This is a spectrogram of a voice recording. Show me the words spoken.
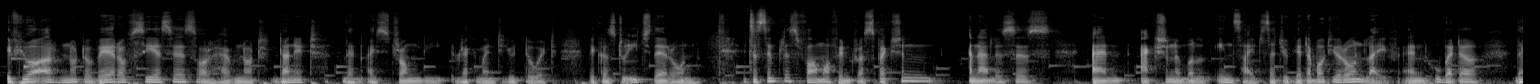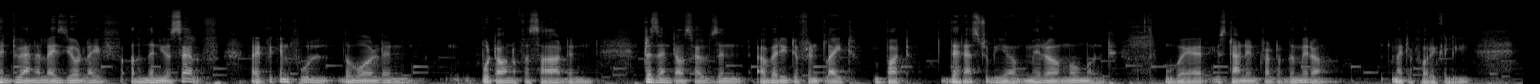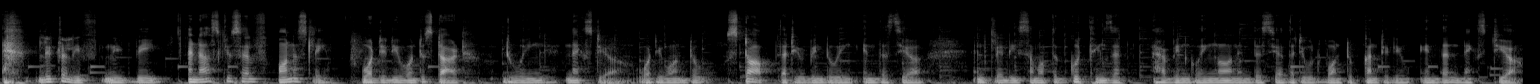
If you are not aware of CSS or have not done it, then I strongly recommend you do it because to each their own. It's the simplest form of introspection, analysis, and actionable insights that you get about your own life. And who better than to analyze your life other than yourself, right? We can fool the world and put on a facade and present ourselves in a very different light, but there has to be a mirror moment where you stand in front of the mirror metaphorically, literally if need be, and ask yourself honestly what did you want to start doing next year? What do you want to stop that you've been doing in this year? And clearly, some of the good things that have been going on in this year that you would want to continue in the next year.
